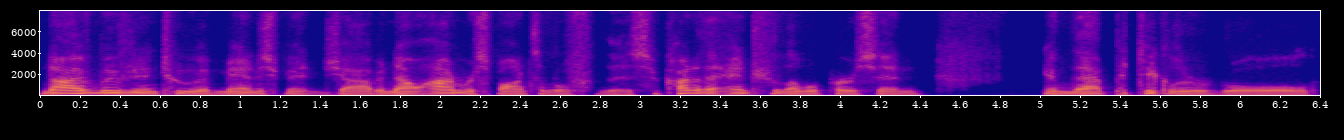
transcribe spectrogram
Now I've moved into a management job and now I'm responsible for this. So kind of the entry level person in that particular role.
